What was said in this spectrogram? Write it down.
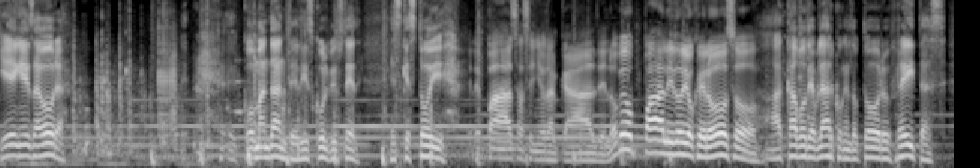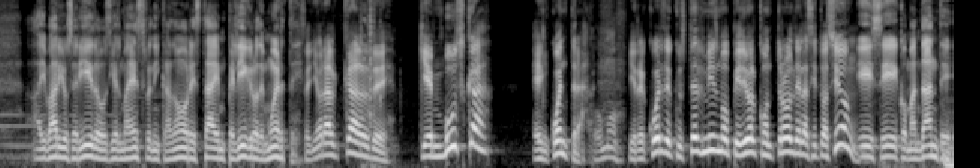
¿Quién es ahora? Eh, Comandante, disculpe usted. Es que estoy... le pasa, señor alcalde? Lo veo pálido y ojeroso. Acabo de hablar con el doctor Freitas. Hay varios heridos y el maestro Nicador está en peligro de muerte. Señor alcalde, quien busca, encuentra. ¿Cómo? Y recuerde que usted mismo pidió el control de la situación. Sí, sí, comandante,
